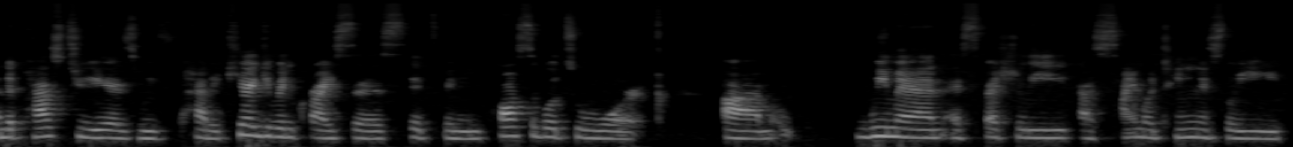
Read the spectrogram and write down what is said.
And the past two years, we've had a caregiving crisis. It's been impossible to work. Um, women, especially, are simultaneously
